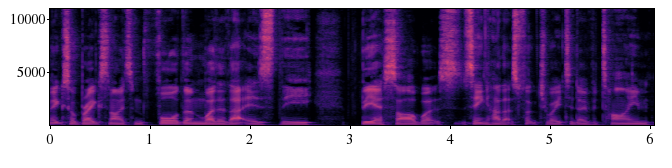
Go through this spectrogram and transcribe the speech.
makes or breaks an item for them, whether that is the BSR, seeing how that's fluctuated over time,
